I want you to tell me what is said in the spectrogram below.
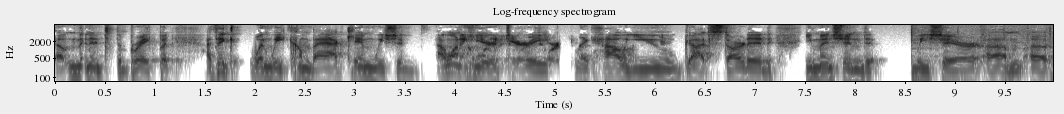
a minute to break, but I think when we come back, Kym, we should. I want to hear Torrey like how you got started. You mentioned we share um, uh,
